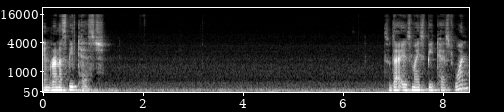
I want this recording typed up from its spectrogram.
and run a speed test. So that is my speed test one.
